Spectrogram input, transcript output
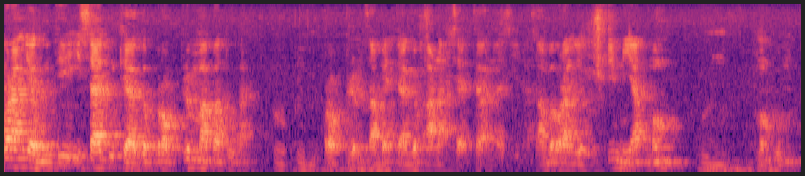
orang Yahudi Isa itu dianggap problem apa Tuhan? Problem. Problem sampai dianggap anak jadah anak zina. Sampai orang Yahudi niat mem membunuh.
